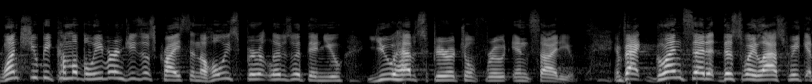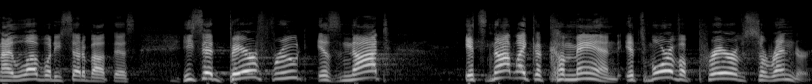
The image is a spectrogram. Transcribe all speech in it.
Once you become a believer in Jesus Christ and the Holy Spirit lives within you, you have spiritual fruit inside you. In fact, Glenn said it this way last week, and I love what he said about this. He said, Bear fruit is not, it's not like a command, it's more of a prayer of surrender.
